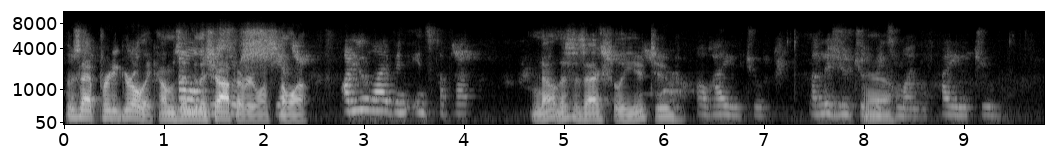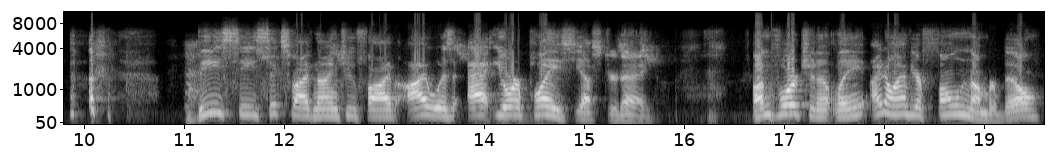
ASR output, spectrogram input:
who's that pretty girl that comes into Oh, the shop every once in a while? Are you live in Instagram? No, this is actually YouTube. Oh, hi YouTube. Least YouTube Yeah. makes money. Hi YouTube. BC65925, I was at your place yesterday. Unfortunately, I don't have your phone number, Bill.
